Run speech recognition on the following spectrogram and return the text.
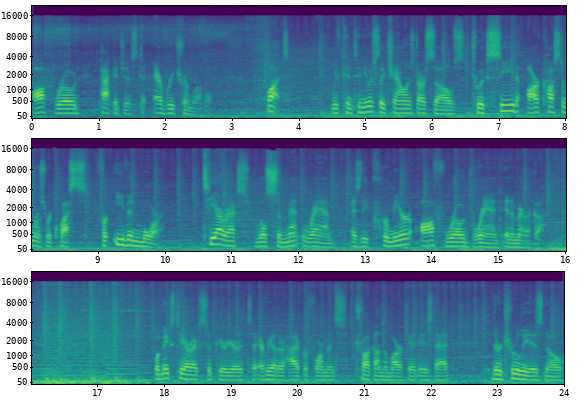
off-road packages to every trim level. But we've continuously challenged ourselves to exceed our customers' requests for even more. TRX will cement Ram as the premier off-road brand in America. What makes TRX superior to every other high-performance truck on the market is that there truly is no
